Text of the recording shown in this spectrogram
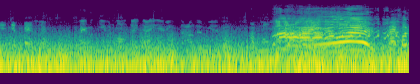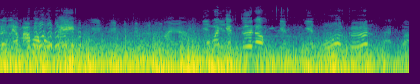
มีเจ็ดแปดเลยไม่เมื่อกี้มันมองไกลๆไงวิ่งเท้าเริ่มเงี้ย โอ้ยไอ้ คนนึงแหลมมาบอกหกเลยทำไมอะผมว่าเจ็ดเกินเอาเจ็ดเจ็ดโอ้เกินแปดกว่า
